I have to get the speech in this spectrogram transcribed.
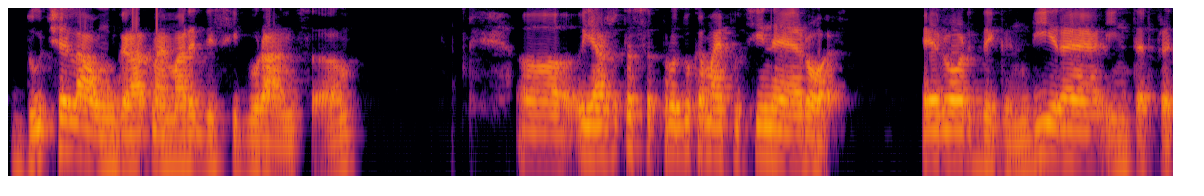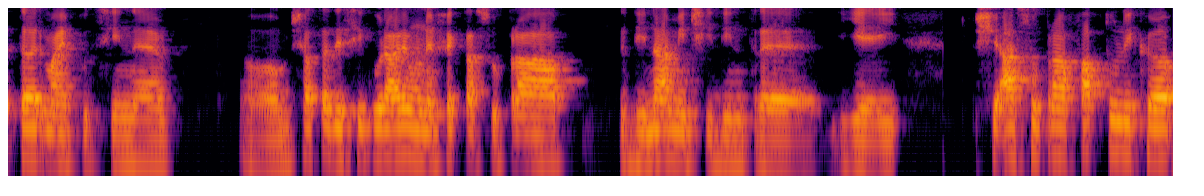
duce la un grad mai mare de siguranță uh, îi ajută să producă mai puține erori. Erori de gândire, interpretări mai puține uh, și asta, desigur, are un efect asupra dinamicii dintre ei și asupra faptului că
